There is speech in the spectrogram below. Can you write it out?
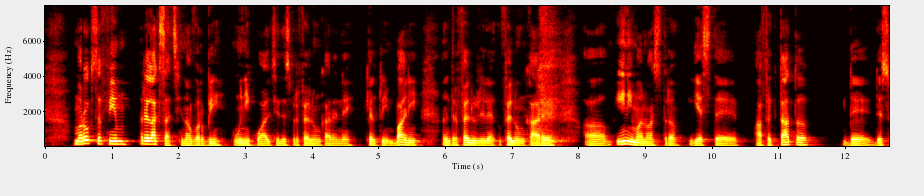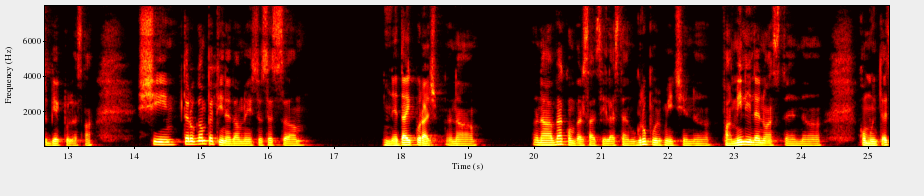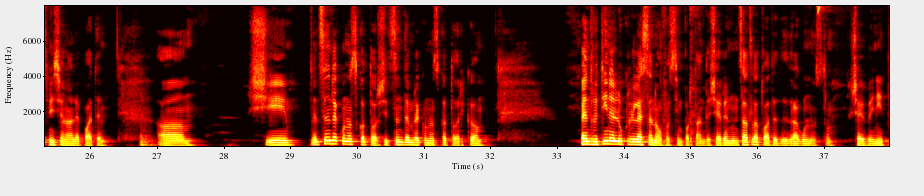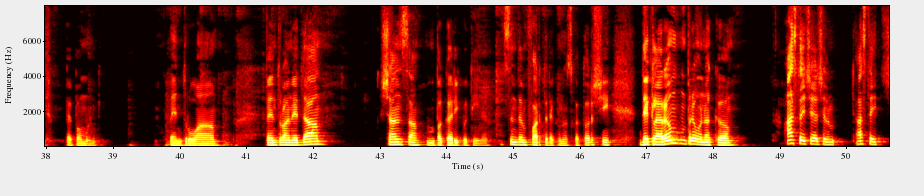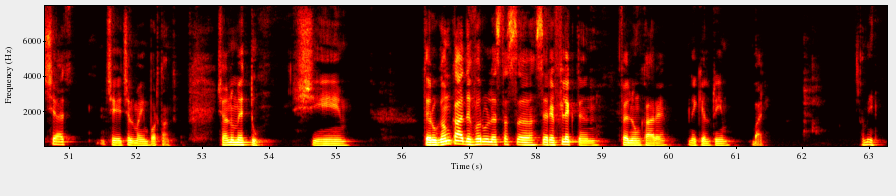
mă rog să fim relaxați în a vorbi unii cu alții despre felul în care ne cheltuim banii, între felurile, felul în care uh, inima noastră este afectată de, de subiectul ăsta. Și te rugăm pe tine, Doamne Iisuse, să ne dai curaj în a, în a avea conversațiile astea în grupuri mici, în uh, familiile noastre, în uh, comunități misionale, poate. Uh, și îți sunt recunoscător și îți suntem recunoscători că pentru tine lucrurile astea nu au fost importante și ai renunțat la toate de dragul nostru și ai venit pe pământ pentru a, pentru a ne da șansa împăcării cu tine. Suntem foarte recunoscători și declarăm împreună că asta e ceea ce, asta e ceea ce e cel mai important, și anume tu. Și te rugăm ca adevărul ăsta să se reflecte în felul în care ne cheltuim bani. Amin.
